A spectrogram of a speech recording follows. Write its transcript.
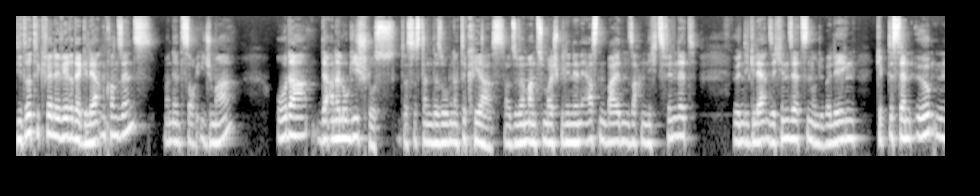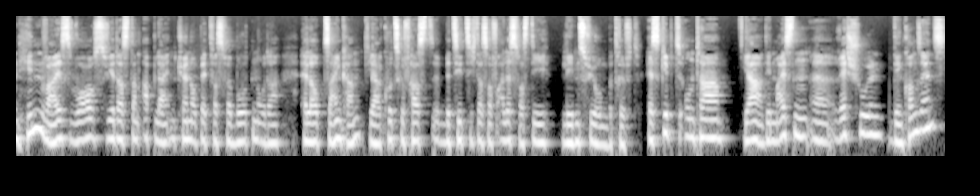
Die dritte Quelle wäre der Gelehrtenkonsens, man nennt es auch Ijma, oder der Analogieschluss, das ist dann der sogenannte Kriyas. Also wenn man zum Beispiel in den ersten beiden Sachen nichts findet, würden die Gelehrten sich hinsetzen und überlegen, gibt es denn irgendeinen Hinweis, woraus wir das dann ableiten können, ob etwas verboten oder erlaubt sein kann. Ja, kurz gefasst bezieht sich das auf alles, was die Lebensführung betrifft. Es gibt unter ja den meisten äh, Rechtsschulen den Konsens,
